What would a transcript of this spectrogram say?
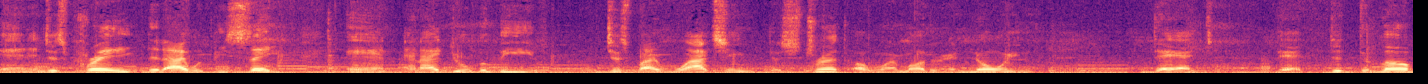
and, and just pray that I would be safe. And and I do believe just by watching the strength of my mother and knowing that that the, the love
